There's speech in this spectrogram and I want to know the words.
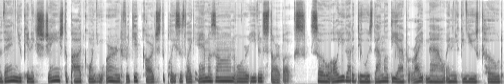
Then you can exchange the Podcoin you earned for gift cards to places like Amazon or even Starbucks. So all you gotta do is download the app right now and you can use code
